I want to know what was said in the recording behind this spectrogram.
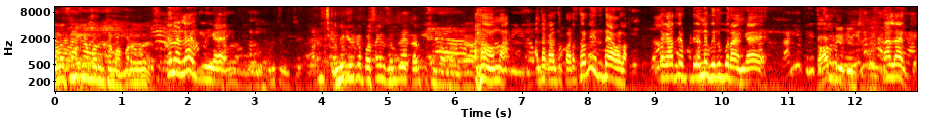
நல்லா சிரிக்கிற மாதிரி இருந்துச்சாமா படம்? நல்லா இருக்குங்க பிடிச்சிருந்துச்சு இன்னைக்கு இருக்க பசங்களுக்கு வந்து கருத்து சொல்றாங்க. ஆமா. அந்த காலத்து படத்தோட இது தேவலாம் இந்த காலத்துல இப்படி தானே விரும்புறாங்க நல்லா இருக்கு.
